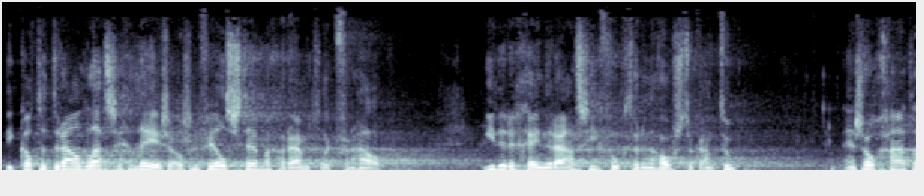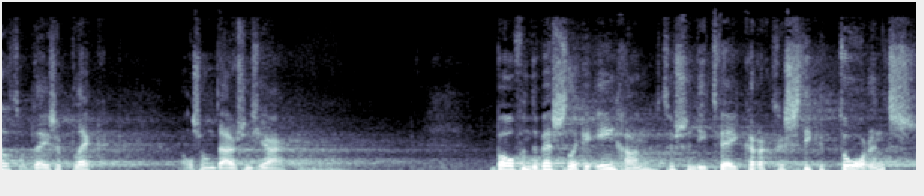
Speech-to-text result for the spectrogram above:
Die kathedraal laat zich lezen als een veelstemmig ruimtelijk verhaal. Iedere generatie voegt er een hoofdstuk aan toe. En zo gaat dat op deze plek al zo'n duizend jaar. Boven de westelijke ingang, tussen die twee karakteristieke torens,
